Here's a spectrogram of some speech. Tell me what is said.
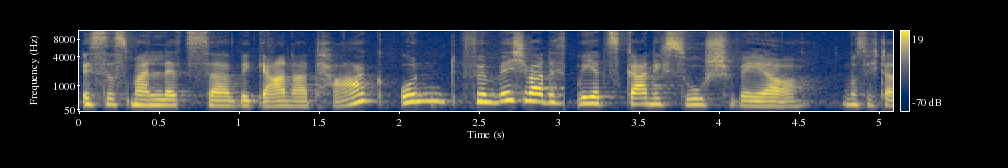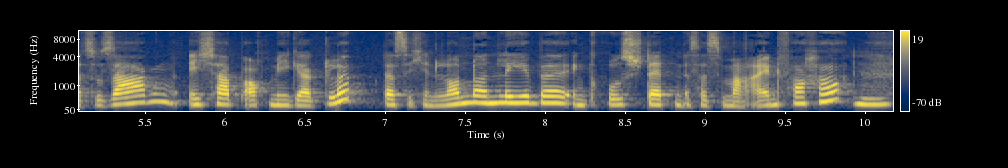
ist das mein letzter veganer Tag. Und für mich war das jetzt gar nicht so schwer, muss ich dazu sagen. Ich habe auch mega Glück, dass ich in London lebe. In Großstädten ist das immer einfacher. Mhm.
